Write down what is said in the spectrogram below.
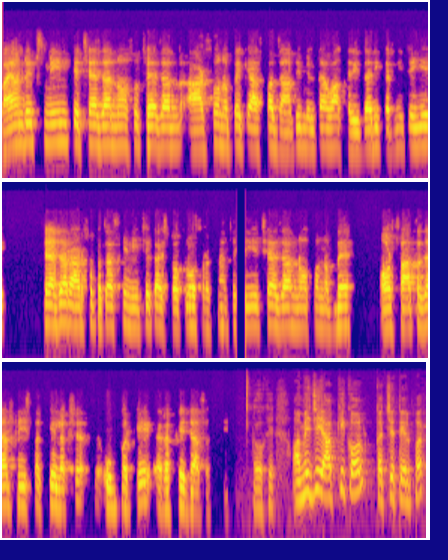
बाय ऑन डिप्स मीन के 6900 6890 के आसपास जहाँ भी मिलता है, वहाँ खरीदारी करनी चाहिए। 6850 के नीचे का स्टॉप लॉस रखना चाहिए। 6990 और 7030 तक के लक्ष्य ऊपर के रखे जा सकते हैं। ओके अमित जी आपकी कॉल कच्चे तेल पर।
